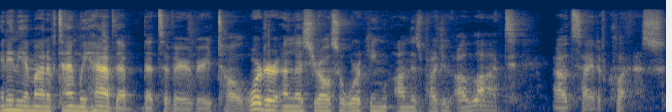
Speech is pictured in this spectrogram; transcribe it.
And in the amount of time we have, that that's a very, very tall order, unless you're also working on this project a lot outside of class.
